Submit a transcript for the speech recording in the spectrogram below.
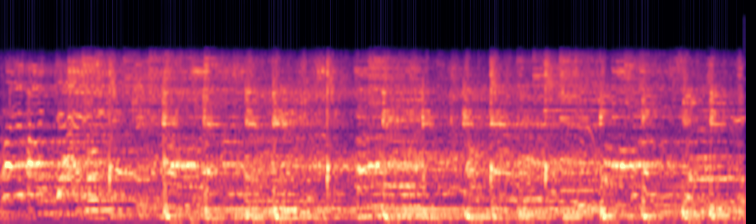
Play like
